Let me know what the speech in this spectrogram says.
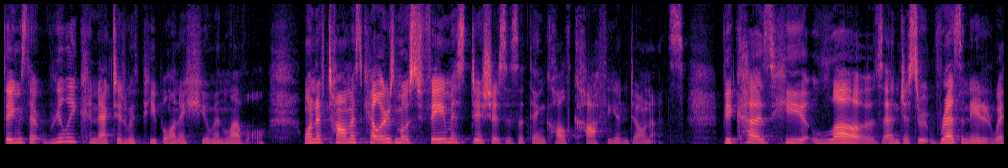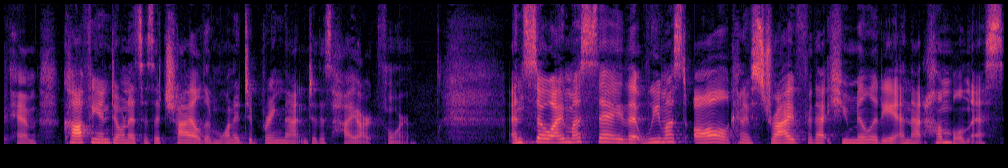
things that really connected with people on a human level. One of Thomas Keller's most famous dishes is a thing called coffee and donuts because he loves and just resonated with him coffee and donuts as a child and wanted to bring that into this high art form. And so I must say that we must all kind of strive for that humility and that humbleness.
